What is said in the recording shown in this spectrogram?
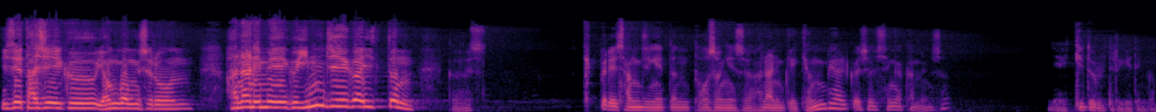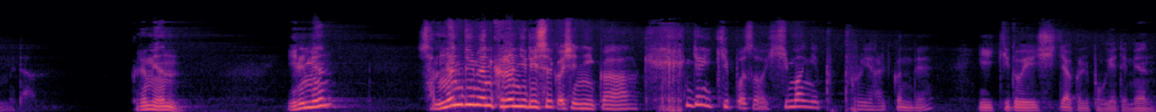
이제 다시 그 영광스러운 하나님의 그 임재가 있던 그 특별히 상징했던 도성에서 하나님께 경배할 것을 생각하면서 예, 기도를 드리게 된 겁니다. 그러면 일면 3년 뒤면 그런 일이 있을 것이니까 굉장히 기뻐서 희망이 부풀어야 할 건데 이 기도의 시작을 보게 되면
